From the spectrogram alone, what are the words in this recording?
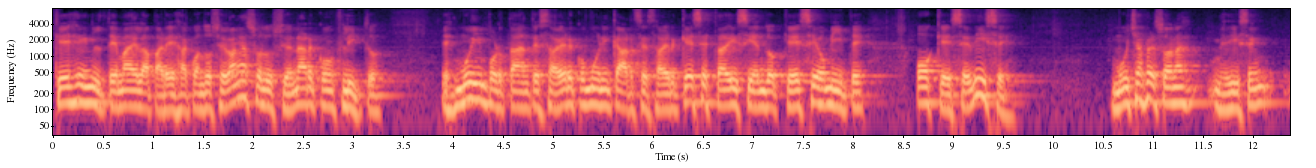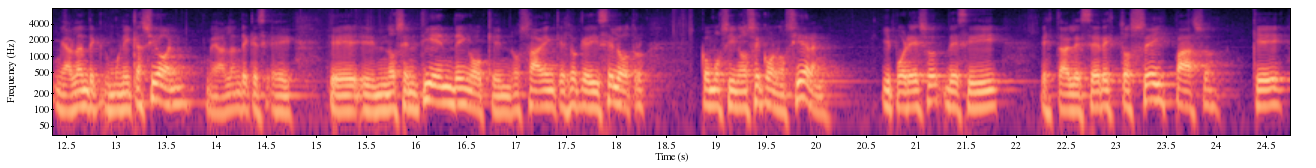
que es en el tema de la pareja. Cuando se van a solucionar conflictos, es muy importante saber comunicarse, saber qué se está diciendo, qué se omite o qué se dice. Muchas personas me dicen, me hablan de comunicación, me hablan de que eh, eh, no se entienden o que no saben qué es lo que dice el otro, como si no se conocieran. Y por eso decidí establecer estos seis pasos que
